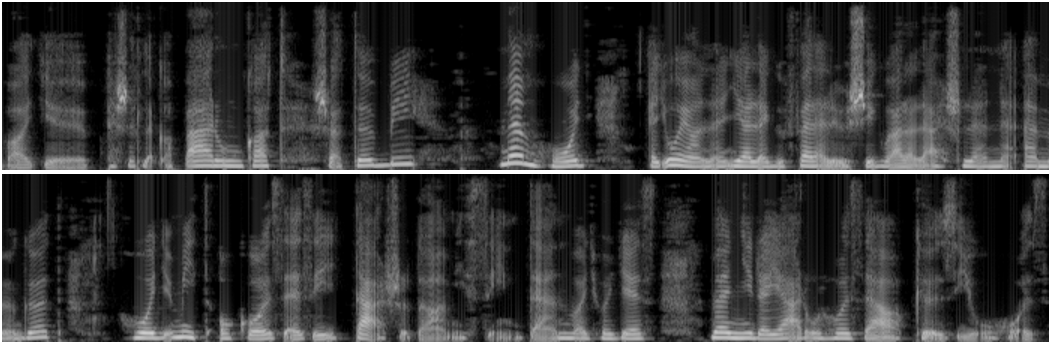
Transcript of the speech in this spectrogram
vagy esetleg a párunkat, stb., nemhogy egy olyan jellegű felelősségvállalás lenne emögött, hogy mit okoz ez így társadalmi szinten, vagy hogy ez mennyire járul hozzá a közjóhoz.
